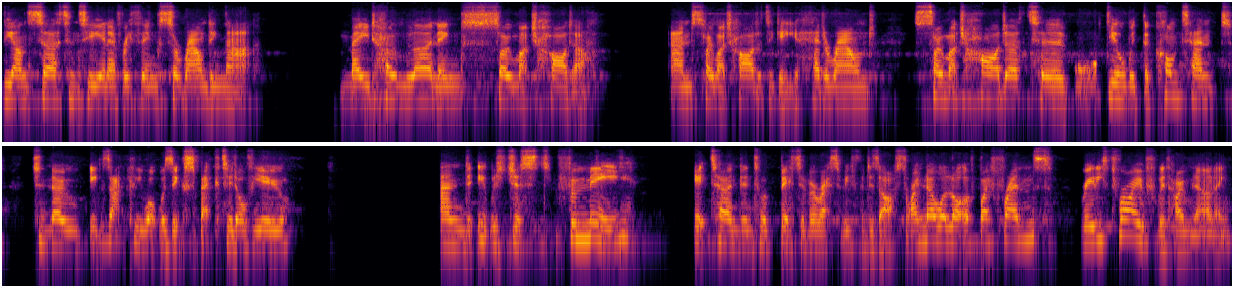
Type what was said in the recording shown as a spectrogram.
the uncertainty and everything surrounding that made home learning so much harder and so much harder to get your head around, so much harder to deal with the content, to know exactly what was expected of you. And it was just, for me, it turned into a bit of a recipe for disaster. I know a lot of my friends really thrived with home learning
